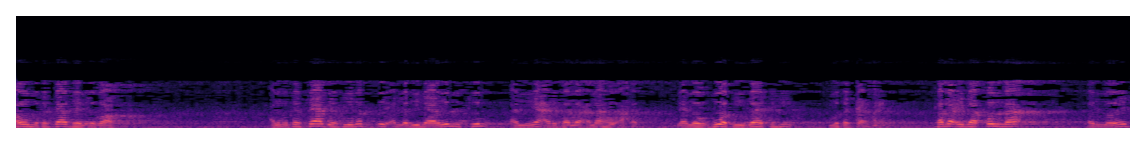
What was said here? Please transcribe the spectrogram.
أو المتشابه الاضافي المتشابه في نفسه الذي لا يمكن أن يعرف معناه أحد لأنه هو في ذاته متشابه. كما إذا قلنا إيش؟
